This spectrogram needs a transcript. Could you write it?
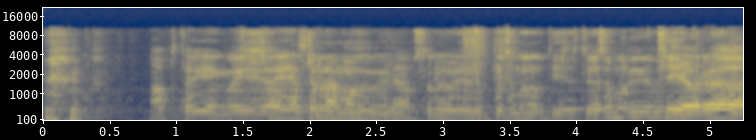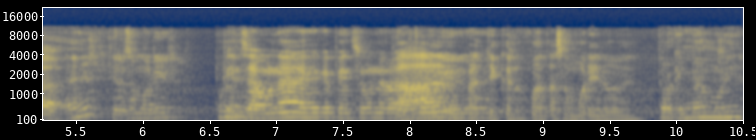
Ah, pues está bien, güey. Ya, ya pues, cerramos, ya, güey. ya, Sí, cerramos. güey, Próximas noticias. ¿Te vas a morir, güey? Sí, ahora. ¿Eh? ¿Te vas a morir? Piensa una, deja que piense una. Ah, güey. platícanos cuando estás a morir, güey. ¿Por qué me voy a morir?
